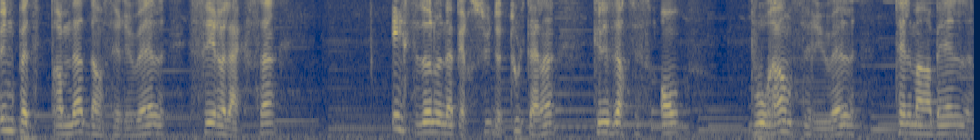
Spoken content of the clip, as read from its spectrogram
Une petite promenade dans ces ruelles, c'est relaxant et ça donne un aperçu de tout le talent que les artistes ont pour rendre ces ruelles tellement belles.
